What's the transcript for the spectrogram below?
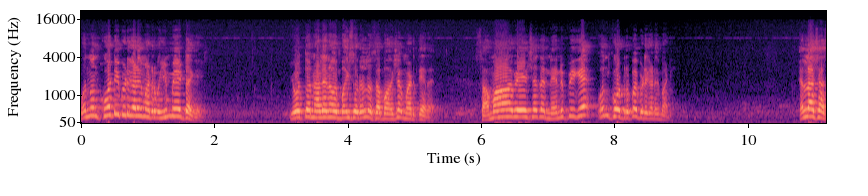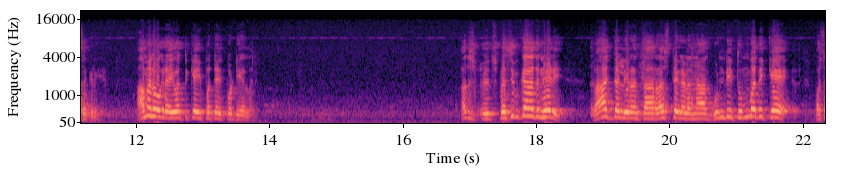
ಒಂದೊಂದು ಕೋಟಿ ಬಿಡುಗಡೆ ಮಾಡಿರ್ಬೋದು ಇಮ್ಮಿಡಿಯೇಟಾಗಿ ಇವತ್ತು ನಾಳೆ ನಾವು ಮೈಸೂರಲ್ಲಿ ಸಮಾವೇಶ ಮಾಡ್ತಾರೆ ಸಮಾವೇಶದ ನೆನಪಿಗೆ ಒಂದು ಕೋಟಿ ರೂಪಾಯಿ ಬಿಡುಗಡೆ ಮಾಡಿ. ಎಲ್ಲ ಶಾಸಕರಿಗೆ. ಆಮೇಲೆ ಹೋಗ್ರಿ, ಐವತ್ತಕ್ಕೆ ಇಪ್ಪತ್ತೈದು ಕೋಟಿ ಎಲ್ಲ. ಅದು ಸ್ಪೆಸಿಫಿಕ್ ಅದನ್ನು ಹೇಳಿ. ರಾಜ್ಯದಲ್ಲಿರೋಂಥ ರಸ್ತೆಗಳನ್ನು ಗುಂಡಿ ತುಂಬೋದಕ್ಕೆ ಹೊಸ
